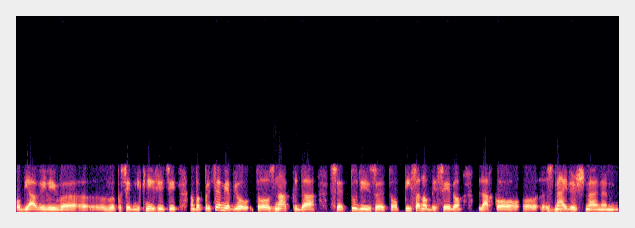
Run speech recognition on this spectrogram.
objavili v, v posebni knjižici, ampak predvsem je bil to znak, da se tudi z to pisano besedo lahko o, znajdeš na enem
